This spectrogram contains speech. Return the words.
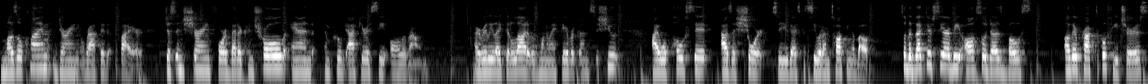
muzzle climb during rapid fire, just ensuring for better control and improved accuracy all around. I really liked it a lot. It was one of my favorite guns to shoot. I will post it as a short so you guys can see what I'm talking about. So the Vector CRB also does boast other practical features,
